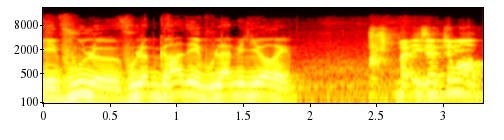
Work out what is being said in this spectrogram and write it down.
et vous l'upgradez, vous l'améliorez bah, exactement.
